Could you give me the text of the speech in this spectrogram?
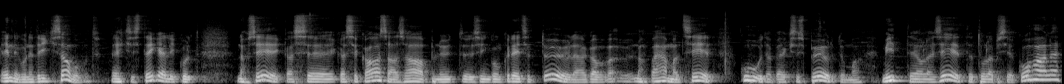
enne kui need riiki saabuvad. ehk siis tegelikult noh, see, kas see, kas see kaasa saab nüüd siin konkreetselt tööle, aga noh, vähemalt see, et kuhu ta peaks siis pöörduma, mitte ei ole see, et ta tuleb siia kohale,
